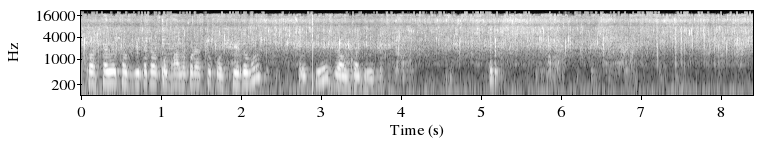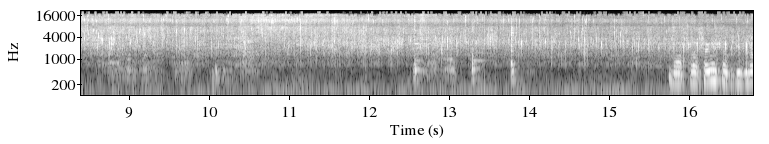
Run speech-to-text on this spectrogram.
মশলার সঙ্গে সবজিটাকে খুব ভালো করে একটু কষিয়ে দেবো। কষিয়ে জলটা দিয়ে দেবো। মশলার সঙ্গে সবজিগুলো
